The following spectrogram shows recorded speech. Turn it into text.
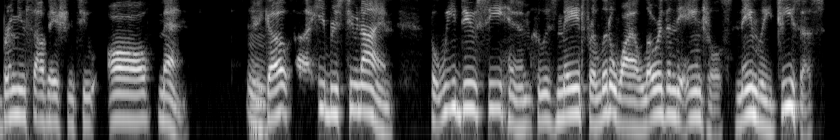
bringing salvation to all men. There mm. you go. Uh, Hebrews 2 9. But we do see him who is made for a little while lower than the angels, namely Jesus,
